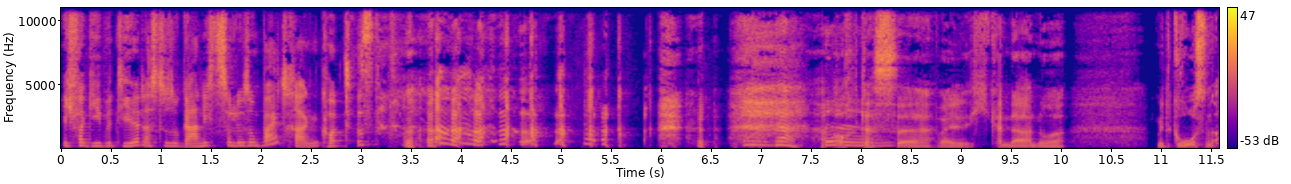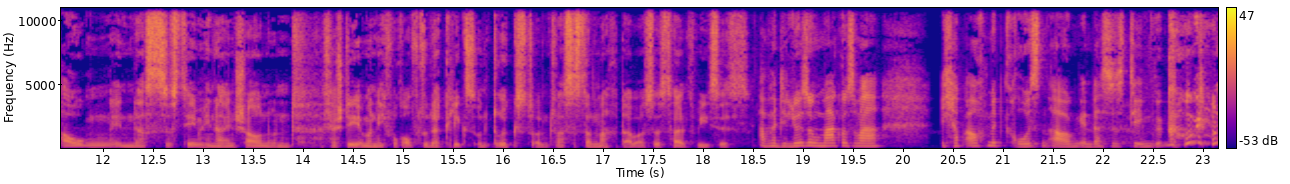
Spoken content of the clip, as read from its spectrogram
ich vergebe dir, dass du so gar nichts zur Lösung beitragen konntest. Ja, auch das, äh, weil ich kann da nur mit großen Augen in das System hineinschauen und verstehe immer nicht, worauf du da klickst und drückst und was es dann macht, aber es ist halt, wie es ist. Aber die Lösung, Markus, war, ich habe auch mit großen Augen in das System geguckt und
